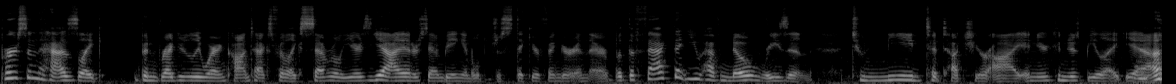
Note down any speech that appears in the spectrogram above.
person has like been regularly wearing contacts for like several years, yeah, I understand being able to just stick your finger in there. But the fact that you have no reason to need to touch your eye and you can just be like, mm. yeah.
